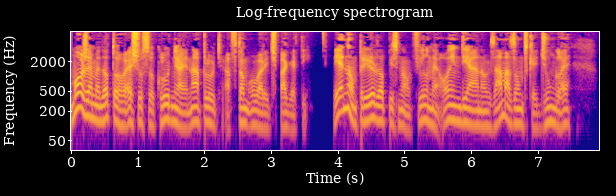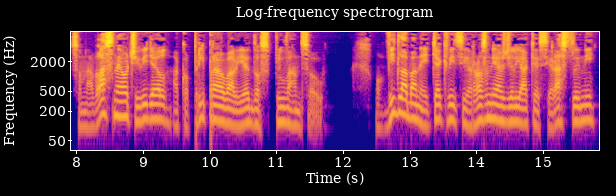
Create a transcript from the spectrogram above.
Môžeme do toho ešusu kľudne aj naplúť a v tom uvariť špagety. V jednom prírodopisnom filme o indiánoch z amazonskej džungle som na vlastné oči videl, ako pripravovali jedlo s pľúvancov. O vydlabanej tekvici rozmliaždili akési rastliny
